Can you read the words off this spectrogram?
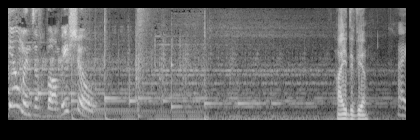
Humans of Bombay Show. हाय दिव्या Hi.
